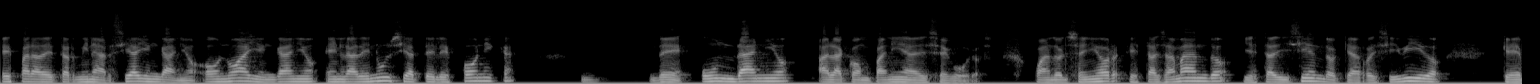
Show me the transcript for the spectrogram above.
es para determinar si hay engaño o no hay engaño en la denuncia telefónica de un daño a la compañía de seguros. Cuando el señor está llamando y está diciendo que ha recibido, que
